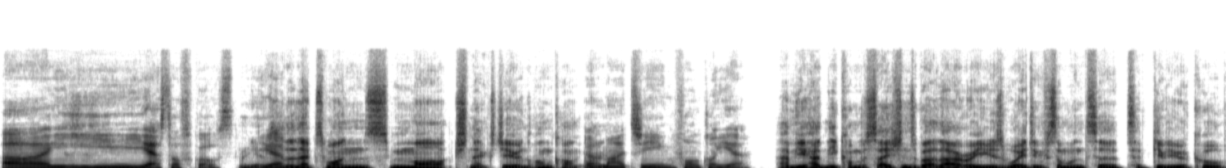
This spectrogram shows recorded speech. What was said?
uh, yes, of course, yeah, So the next one's March next year in Hong Kong. yeah. right? my team, Hong Kong, yeah. Have you had any conversations about that or are you just waiting for someone to, to give you a call?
